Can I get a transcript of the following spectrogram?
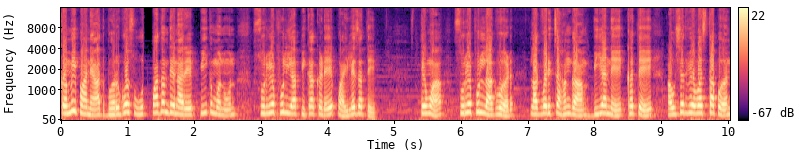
कमी पाण्यात भरघोस उत्पादन देणारे पीक म्हणून सूर्यफूल या पिकाकडे पाहिले जाते. तेव्हा सूर्यफूल लागवड लागवडीचा हंगाम बियाणे खते औषध व्यवस्थापन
